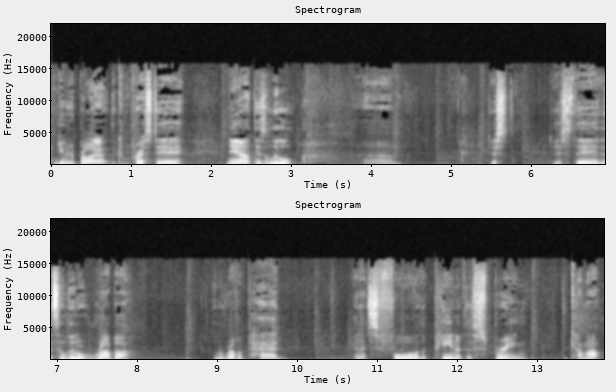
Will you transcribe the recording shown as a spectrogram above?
And give it a blowout, the compressed air. Now there's a little, um, just just there. There's a little rubber, little rubber pad, and it's for the pin of the spring to come up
